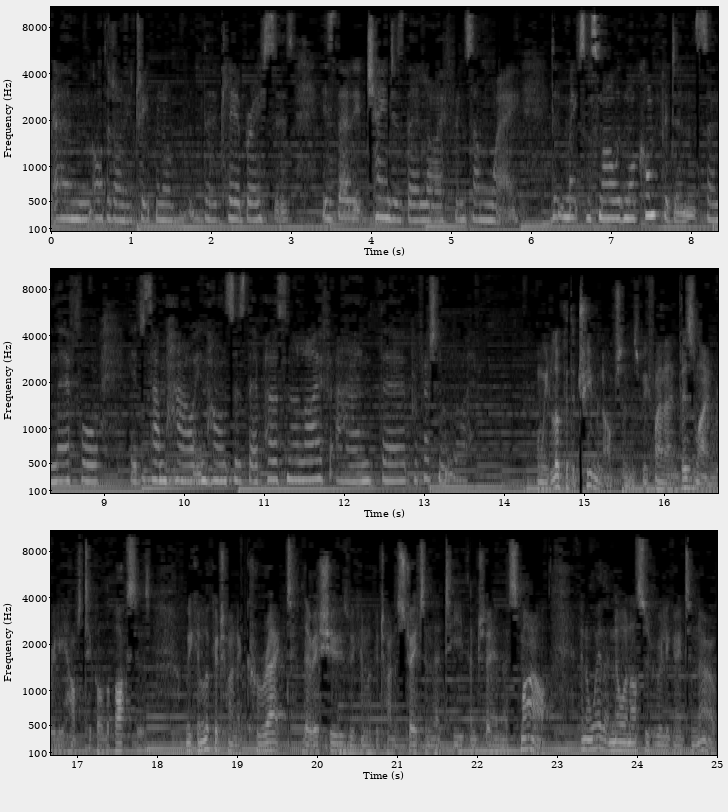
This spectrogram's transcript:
um, orthodontic treatment of the clear braces is that it changes their life in some way. It makes them smile with more confidence and therefore it somehow enhances their personal life and their professional life. When we look at the treatment options, we find that Invisalign really helps tick all the boxes. We can look at trying to correct their issues, we can look at trying to straighten their teeth and straighten their smile in a way that no one else is really going to know.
